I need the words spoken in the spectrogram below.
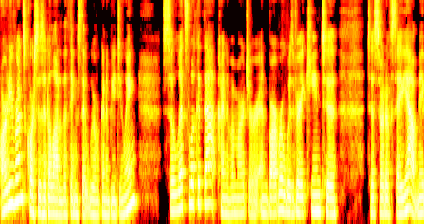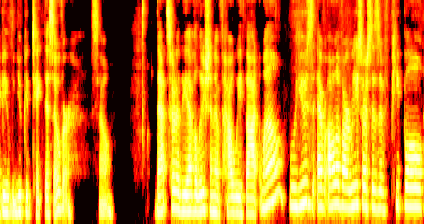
already runs courses at a lot of the things that we were going to be doing. So let's look at that kind of a merger. And Barbara was very keen to to sort of say, yeah, maybe you could take this over. So that's sort of the evolution of how we thought, well, we'll use ev- all of our resources of people,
